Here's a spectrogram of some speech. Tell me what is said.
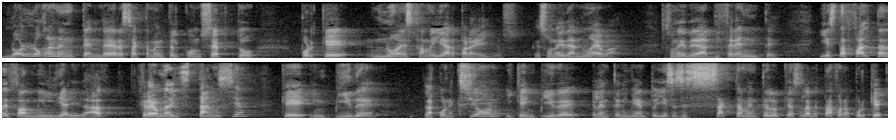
no logran entender exactamente el concepto porque no es familiar para ellos, es una idea nueva, es una idea diferente. Y esta falta de familiaridad crea una distancia que impide la conexión y que impide el entendimiento. Y eso es exactamente lo que hace la metáfora, porque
